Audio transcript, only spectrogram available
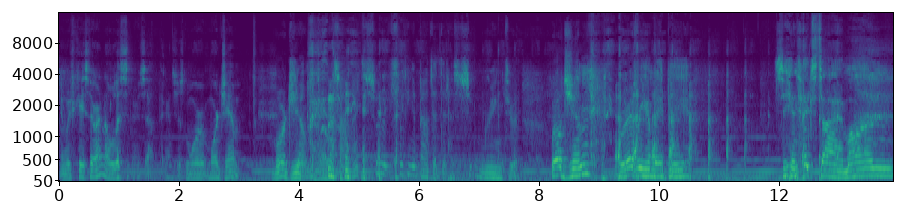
In which case, there are no listeners out there. It's just more, more Jim. More Jim. all the time. Sort of something about that that has a certain ring to it. Well, Jim, wherever you may be, see you next time on.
